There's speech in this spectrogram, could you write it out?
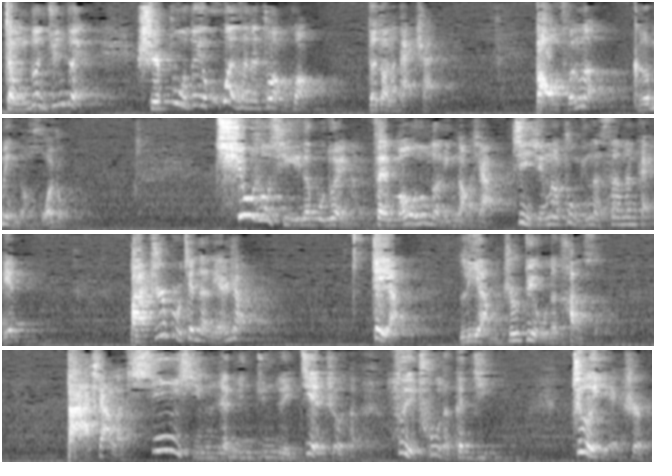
整顿军队，使部队涣散的状况得到了改善，保存了革命的火种。秋收起义的部队呢，在毛泽东的领导下，进行了著名的三湾改编，把支部建在连上，这样两支队伍的探索，打下了新型人民军队建设的最初的根基。这也是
